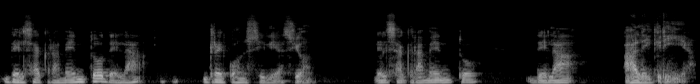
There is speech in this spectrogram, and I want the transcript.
del sacramento de la reconciliación, del sacramento de la alegría.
